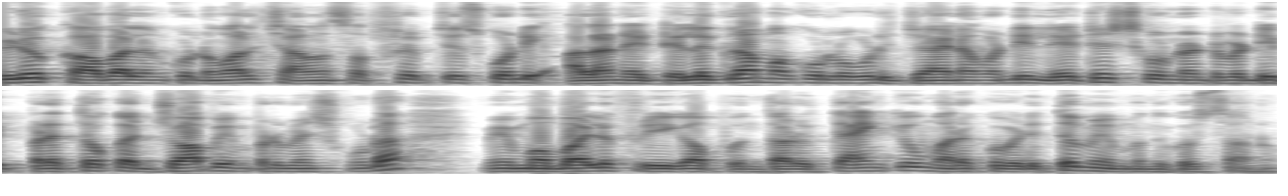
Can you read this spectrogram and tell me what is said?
వీడియో కావాలనుకున్న వాళ్ళు ఛానల్ సబ్స్క్రైబ్ చేసుకోండి. అలానే టెలిగ్రామ్ అకౌంట్లో కూడా జాయిన్ అవ్వండి. లేటెస్ట్గా ఉన్నటువంటి ప్రతి ఒక్క జాబ్ ఇన్ఫర్మేషన్ కూడా మీ మొబైల్ ఫ్రీగా పొందుతారు. Thank you. మరొక వీడితో మేము ముందుకు వస్తాను.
